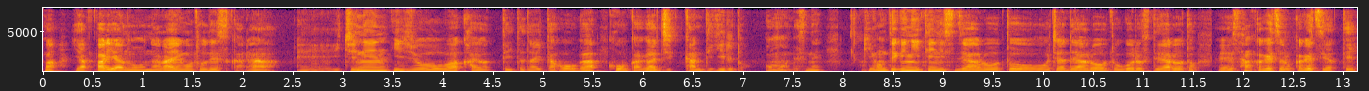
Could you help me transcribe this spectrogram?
まあ、やっぱりあの、習い事ですから、えー、1年以上は通っていただいた方が効果が実感できると思うんですね。基本的にテニスであろうと、お茶であろうと、ゴルフであろうと、え3ヶ月、6ヶ月やって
